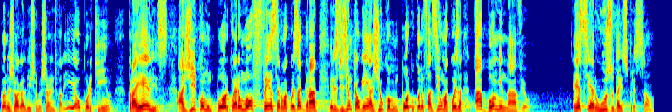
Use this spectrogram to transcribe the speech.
quando joga lixo no chão, a gente fala, ih, é o porquinho. Para eles, agir como um porco era uma ofensa, era uma coisa grave. Eles diziam que alguém agiu como um porco quando fazia uma coisa abominável. Esse era o uso da expressão.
